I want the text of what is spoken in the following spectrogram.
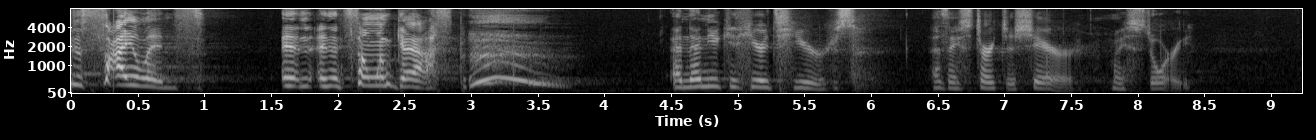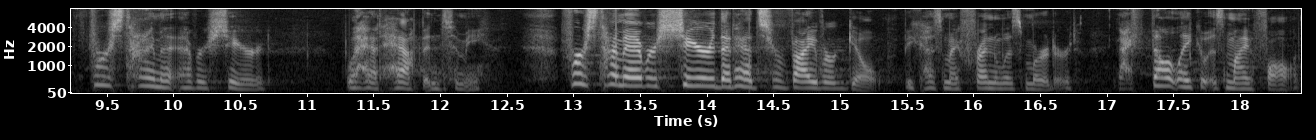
Was silence. And, and then someone gasped. and then you could hear tears as I start to share my story. First time I ever shared what had happened to me. First time I ever shared that I had survivor guilt because my friend was murdered. And I felt like it was my fault.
